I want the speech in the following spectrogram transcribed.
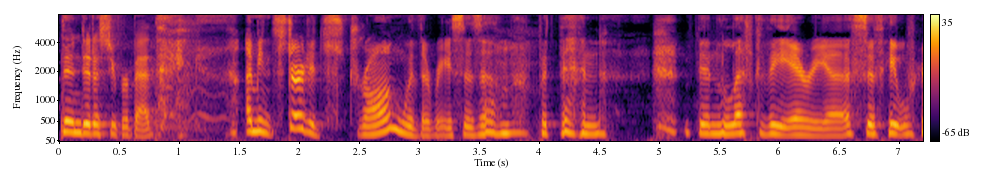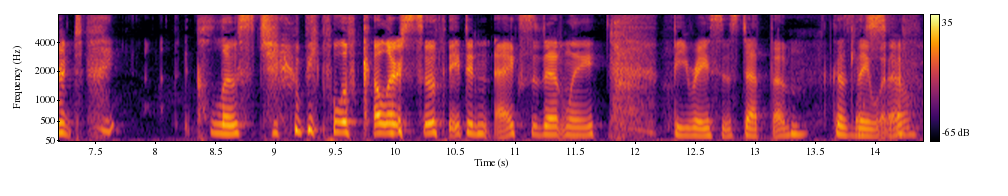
then did a super bad thing. I mean, started strong with the racism, but then then left the area so they weren't close to people of color so they didn't accidentally be racist at them because they would so. have.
